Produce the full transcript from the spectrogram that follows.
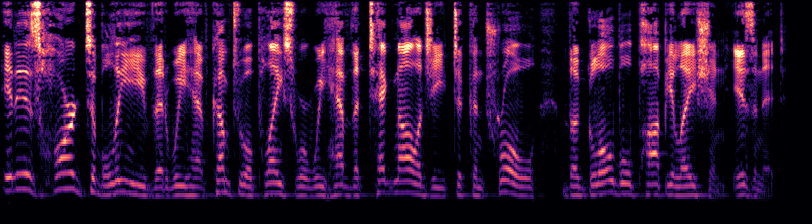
It is hard to believe that we have come to a place where we have the technology to control the global population, isn't it?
